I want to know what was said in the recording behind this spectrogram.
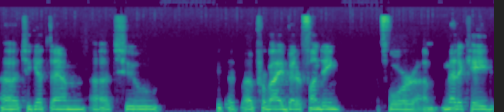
uh, to get them uh, to uh, provide better funding for um, Medicaid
